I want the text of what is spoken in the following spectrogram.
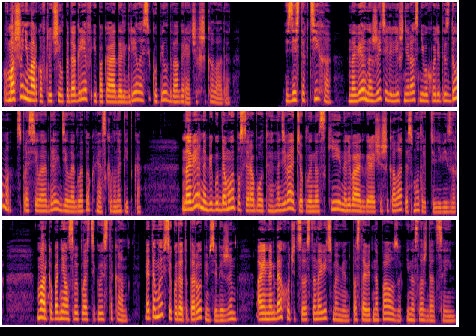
В машине Марко включил подогрев, и пока Адель грелась, купил два горячих шоколада. «Здесь так тихо. Наверное, жители лишний раз не выходят из дома?» — спросила Адель, делая глоток вязкого напитка. «Наверное, бегут домой после работы, надевают теплые носки, наливают горячий шоколад и смотрят телевизор». Марко поднял свой пластиковый стакан. Это мы все куда-то торопимся, бежим, а иногда хочется остановить момент, поставить на паузу и наслаждаться им.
